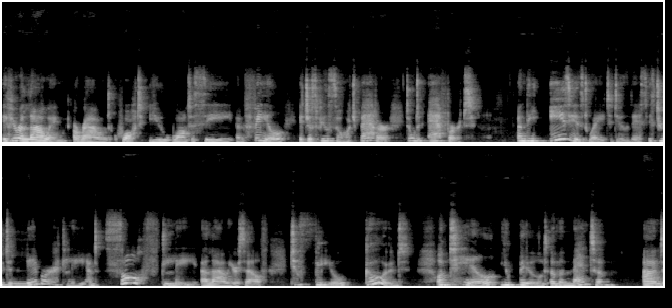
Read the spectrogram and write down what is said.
If you're allowing around what you want to see and feel, it just feels so much better. Don't effort. And the easiest way to do this is to deliberately and softly allow yourself to feel good until you build a momentum and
